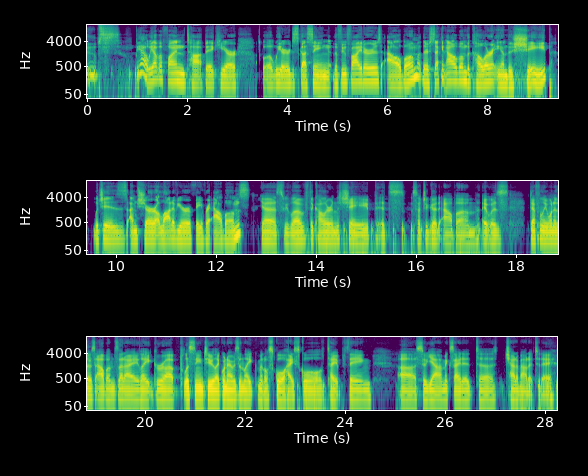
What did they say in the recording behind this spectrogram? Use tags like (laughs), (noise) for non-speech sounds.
Oops. But yeah, we have a fun topic here. Uh, we are discussing the Foo Fighters album, their second album, The Color and the Shape, which is, I'm sure, a lot of your favorite albums. yes, we love the color and the shape. It's such a good album. It was definitely one of those albums that I like grew up listening to like when I was in like middle school, high school type thing. Uh, so yeah, I'm excited to chat about it today.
